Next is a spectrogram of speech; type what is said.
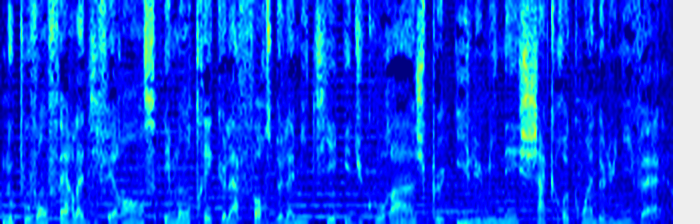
nous pouvons faire la différence et montrer que la force de l'amitié et du courage peut illuminer chaque recoin de l'univers.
